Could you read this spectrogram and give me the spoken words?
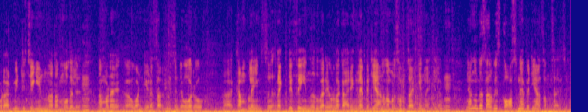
അവിടെ അഡ്മിറ്റ് ചെയ്യുന്നിടം മുതൽ നമ്മുടെ വണ്ടിയുടെ സർവീസിന്റെ ഓരോ കംപ്ലയിൻസ് റെക്ടിഫൈ ചെയ്യുന്നത് വരെയുള്ള കാര്യങ്ങളെ പറ്റിയാണ് നമ്മൾ സംസാരിക്കുന്നതെങ്കിലും ഞാൻ നമ്മുടെ സർവീസ് കോസ്റ്റിനെ പറ്റിയാണ് സംസാരിച്ചത്.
